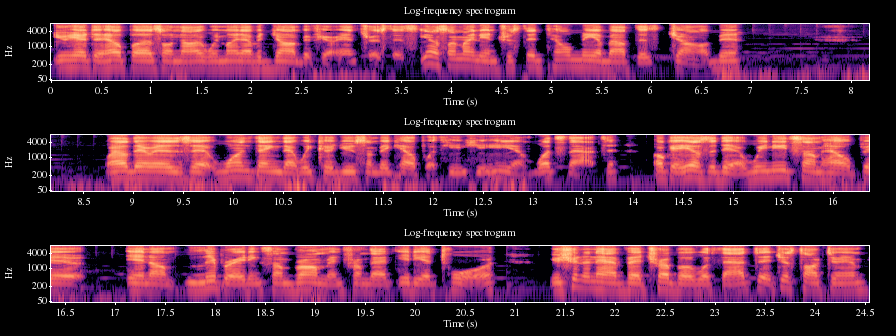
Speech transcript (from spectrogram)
You here to help us or not? We might have a job if you're interested. Yes, I might be interested. Tell me about this job. Well, there is uh, one thing that we could use some big help with. He, he, he, what's that? Okay, here's the deal. We need some help uh, in um, liberating some Brahmin from that idiot Torr. You shouldn't have uh, trouble with that. Uh, just talk to him.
